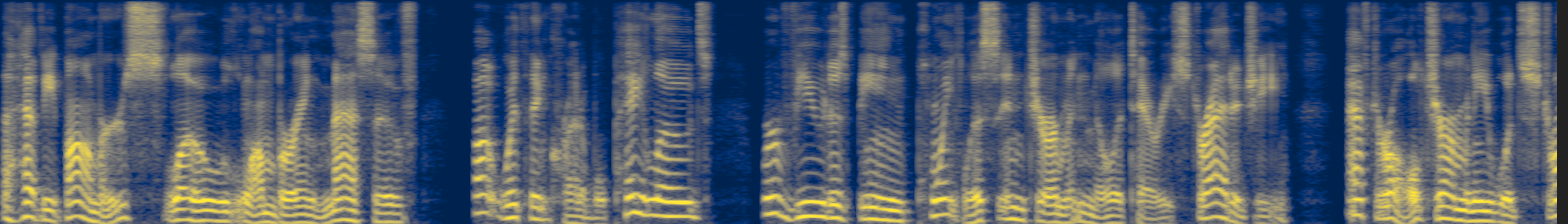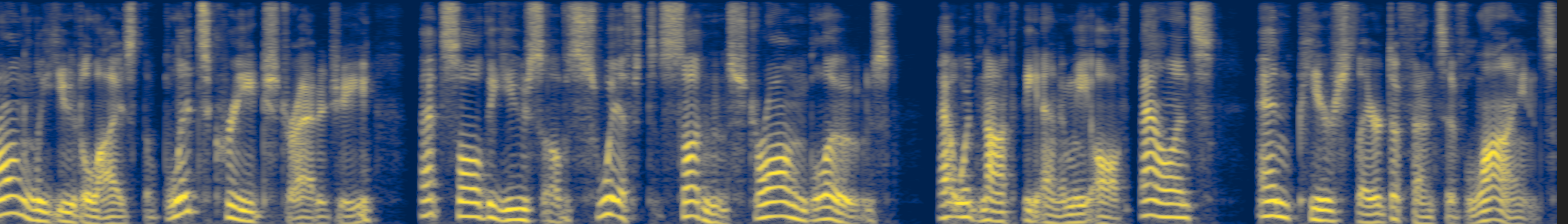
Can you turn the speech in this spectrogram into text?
The heavy bombers, slow, lumbering, massive, but with incredible payloads, were viewed as being pointless in German military strategy. After all, Germany would strongly utilize the Blitzkrieg strategy that saw the use of swift, sudden, strong blows that would knock the enemy off balance and pierce their defensive lines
